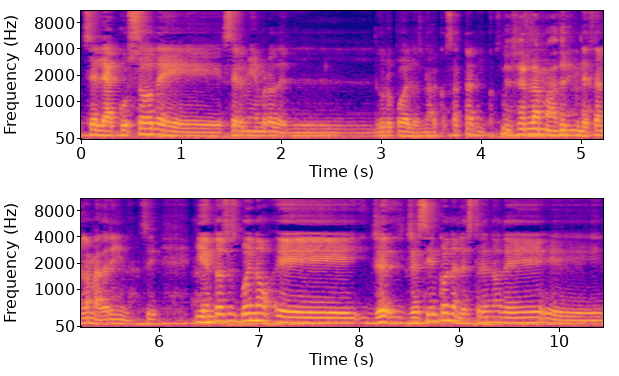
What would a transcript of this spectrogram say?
Se le acusó de ser miembro del grupo de los narcosatánicos. ¿no? De ser la madrina. De ser la madrina, sí. Y entonces, bueno, eh, re- recién con el estreno de eh,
